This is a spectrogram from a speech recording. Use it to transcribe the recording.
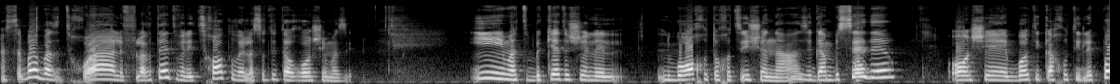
אז סבבה, אז את יכולה לפלרטט ולצחוק ולעשות את הרושם הזה. אם את בקטע של למרוח אותו חצי שנה, זה גם בסדר, או שבוא תיקח אותי לפה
